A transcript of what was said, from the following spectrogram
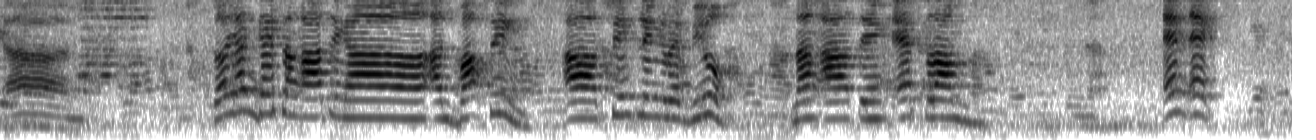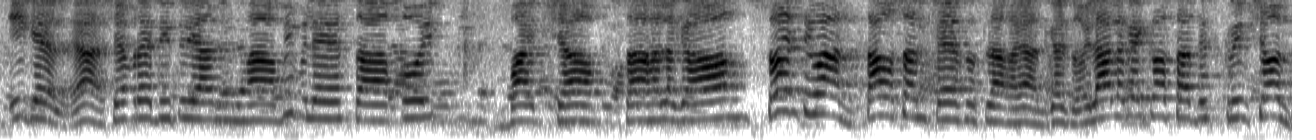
Yan. So ayan guys ang ating ah, unboxing at simpleng review ng ating SRAM NX Eagle. Ayan, syempre dito yan mabibili sa Toys Bike Shop sa halagang 21,000 pesos lang. Ayan guys, so ilalagay ko sa description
